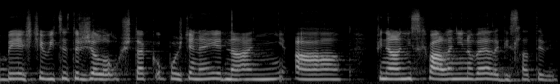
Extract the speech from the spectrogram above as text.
by ještě více zdrželo už tak opožděné jednání a finální schválení nové legislativy.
